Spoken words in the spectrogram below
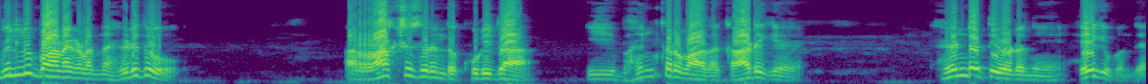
ಬಿಲ್ಲು ಬಾಣಗಳನ್ನು ಹಿಡಿದು ರಾಕ್ಷಸರಿಂದ ಕೂಡಿದ ಈ ಭಯಂಕರವಾದ ಕಾಡಿಗೆ ಹೆಂಡತಿಯೊಡನೆ ಹೇಗೆ ಬಂದೆ?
